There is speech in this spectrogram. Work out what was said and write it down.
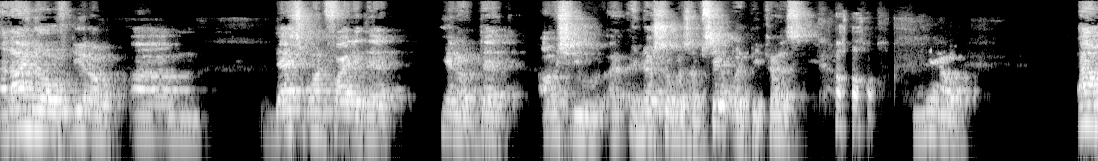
and I know, you know, um, that's one fighter that you know that obviously uh, Ernesto was upset with because Oh, you know, um,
